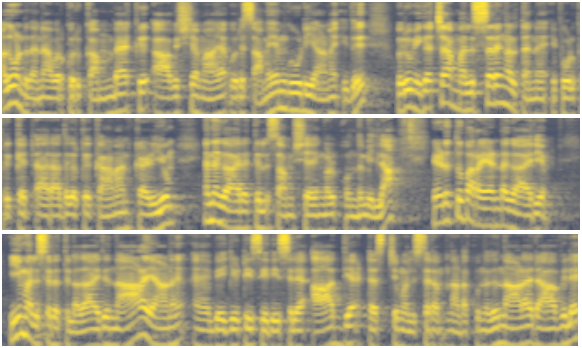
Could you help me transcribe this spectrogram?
അതുകൊണ്ട് തന്നെ അവർക്കൊരു കംബാക്ക് ആവശ്യമായ ഒരു സമയം കൂടിയാണ് ഇത്. ഒരു മികച്ച മത്സരങ്ങൾ തന്നെ ഇപ്പോൾ ക്രിക്കറ്റ് ആരാധകർക്ക് കാണാൻ കഴിയും എന്ന കാര്യത്തിൽ സംശയങ്ങൾ ഒന്നുമില്ല. എടുത്തു പറയേണ്ട കാര്യം ഈ മത്സരത്തിൽ അതായത് നാളെയാണ് ബി ജി ടി സീരീസിലെ ആദ്യ ടെസ്റ്റ് മത്സരം നടക്കുന്നത്. നാളെ രാവിലെ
